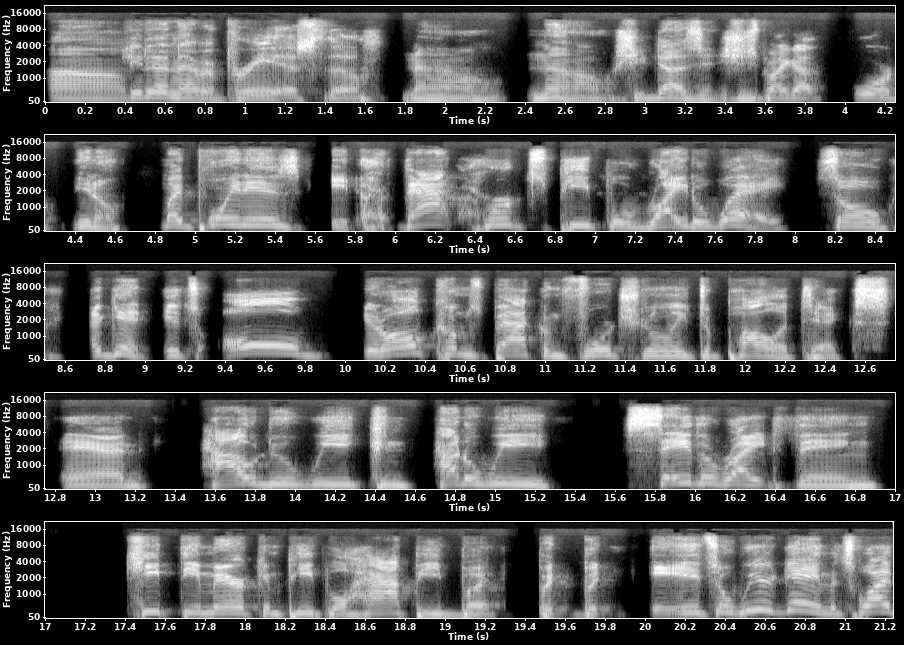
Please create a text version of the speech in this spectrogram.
Um, she doesn't have a Prius though. No, no, she doesn't. She's probably got four. You know, my point is, it that hurts people right away. So again, it's all it all comes back, unfortunately, to politics and how do we can how do we say the right thing keep the American people happy, but but but it's a weird game. It's why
